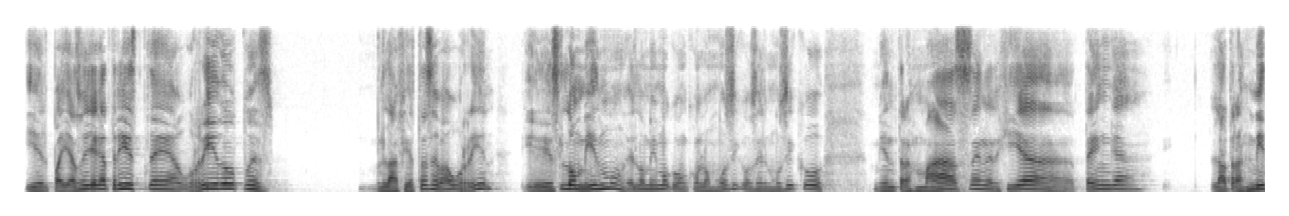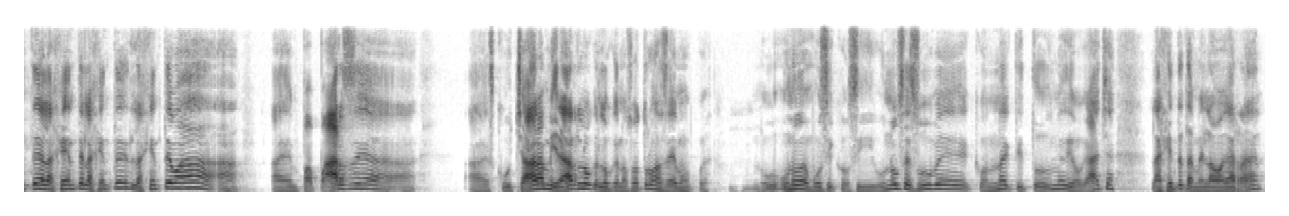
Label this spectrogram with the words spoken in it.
y el payaso llega triste, aburrido, pues la fiesta se va a aburrir. Y es lo mismo, es lo mismo con, con los músicos. El músico, mientras más energía tenga, la transmite a la gente, la gente, la gente va a, a empaparse, a, a, escuchar, a mirar lo, lo que nosotros hacemos, pues. Uh -huh. Uno de músicos. Si uno se sube con una actitud medio gacha, la gente también la va a agarrar.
